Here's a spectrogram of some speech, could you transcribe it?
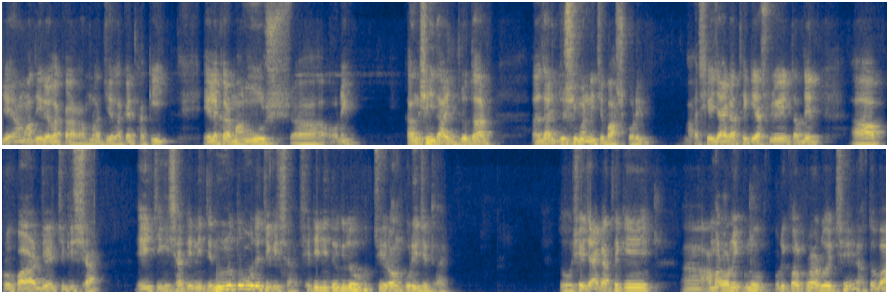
যে আমাদের এলাকার আমরা যে এলাকায় থাকি এলাকার মানুষ আহ, অনেকাংশেই দারিদ্রতার দারিদ্র সীমার নিচে বাস করে। আর সেই জায়গা থেকে আসলে তাদের প্রপার যে চিকিৎসা এই চিকিৎসাটি নিতে ন্যূনতম যে চিকিৎসা সেটি নিতে গেলেও হচ্ছে রংপুরে যেতে হয়। তো সেই জায়গা থেকে আমার অনেকগুলো পরিকল্পনা রয়েছে অথবা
